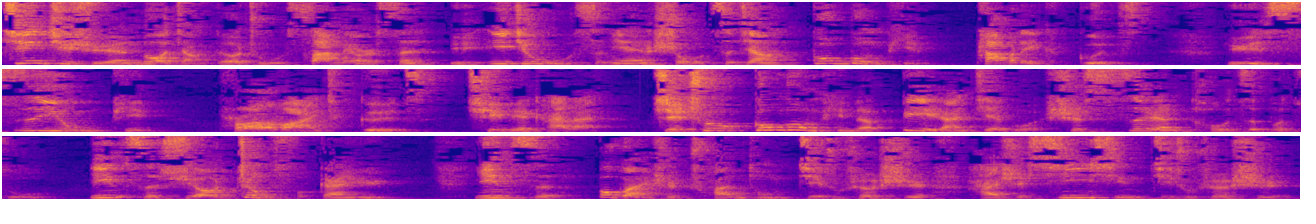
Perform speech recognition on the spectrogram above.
经济学诺奖得主萨米尔森于1954年首次将公共品 （public goods） 与私用品 （private goods） 区别开来。指出，公共品的必然结果是私人投资不足，因此需要政府干预。因此，不管是传统基础设施还是新型基础设施，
